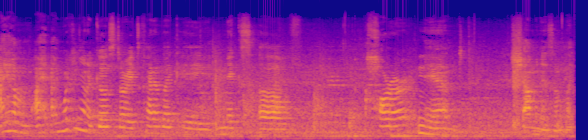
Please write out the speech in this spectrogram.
I am. I, I'm working on a ghost story. It's kind of like a mix of horror and shamanism, like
